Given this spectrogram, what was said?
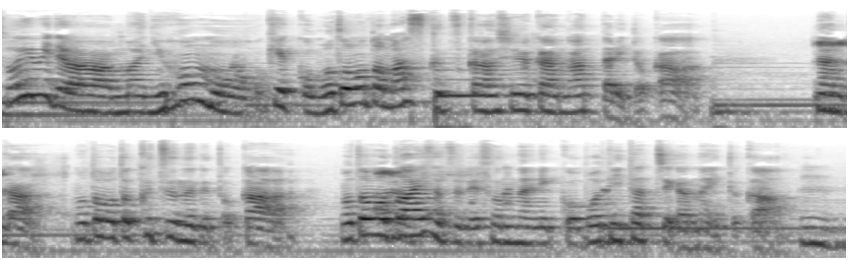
そういう意味では、まあ、日本も結構もともとマスク使う習慣があったりとかなんかもともと靴脱ぐとかもともと挨拶でそんなにこうボディタッチがないとか。うん。うん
